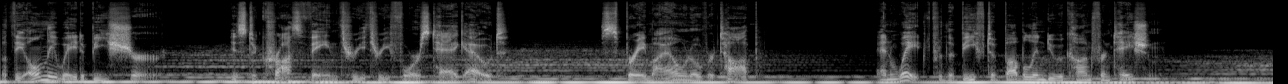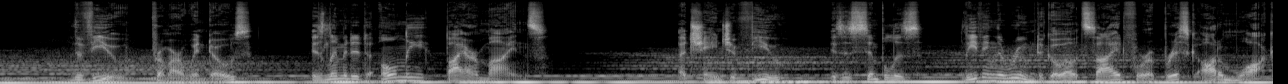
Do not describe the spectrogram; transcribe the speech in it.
but the only way to be sure is to cross vein 334's tag out, spray my own over top, and wait for the beef to bubble into a confrontation. The view from our windows is limited only by our minds. A change of view is as simple as leaving the room to go outside for a brisk autumn walk,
